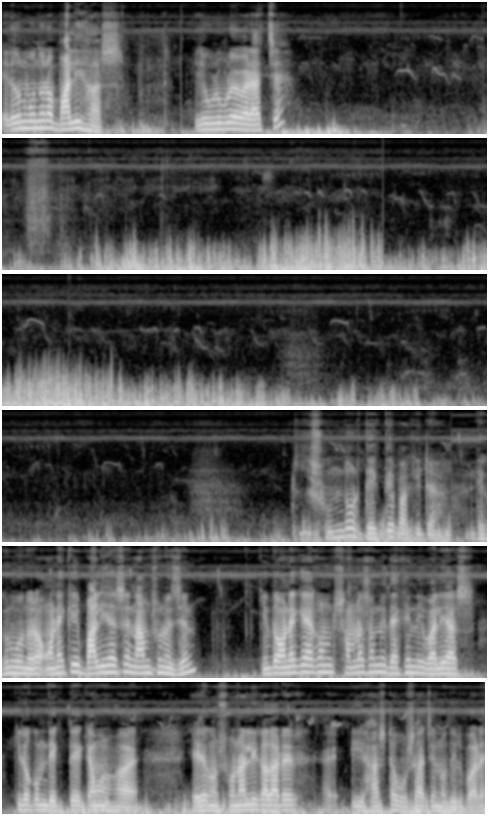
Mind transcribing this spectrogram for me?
এ দেখুন বন্ধুরা বালি হাঁস এই যে উড়ে উড়ে বেড়াচ্ছে। কি সুন্দর দেখতে পাখিটা। দেখুন বন্ধুরা, অনেকেই বালি হাঁসের নাম শুনেছেন, কিন্তু অনেকে এখন সামনাসামনি দেখেননি বালি হাঁস কীরকম দেখতে, কেমন হয়। এরকম সোনালি কালারের, এই হাঁসটা বসে আছে নদীর পাড়ে।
